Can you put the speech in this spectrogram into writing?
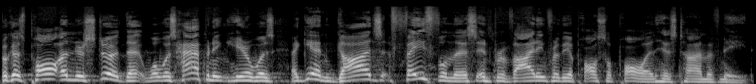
Because Paul understood that what was happening here was, again, God's faithfulness in providing for the Apostle Paul in his time of need.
